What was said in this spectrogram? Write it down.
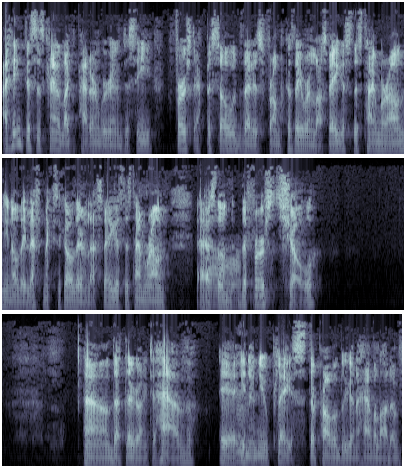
I think this is kind of like the pattern we're going to see. First episode that is from because they were in Las Vegas this time around. You know, they left Mexico. They're in Las Vegas this time around. Uh, So ah. the first show uh, that they're going to have uh, mm-hmm. in a new place, they're probably going to have a lot of,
